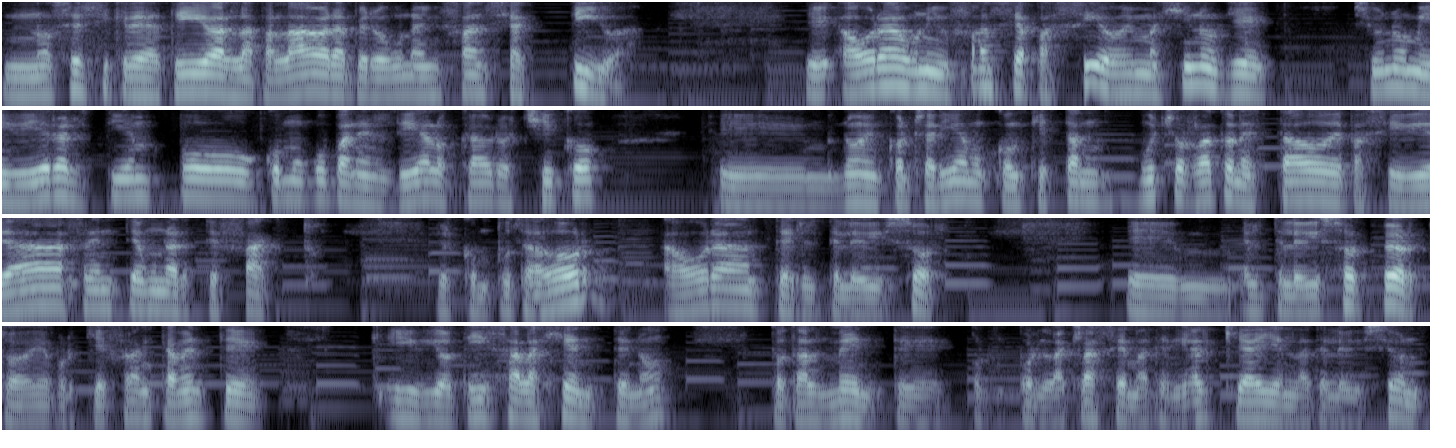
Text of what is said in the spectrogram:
no sé si creativa es la palabra, pero una infancia activa. Eh, ahora una infancia pasiva. Me imagino que si uno midiera el tiempo, cómo ocupan el día los cabros chicos, eh, nos encontraríamos con que están mucho rato en estado de pasividad frente a un artefacto. El computador ahora ante el televisor. Em, el televisor peor todavía, porque francamente idiotiza a la gente, ¿no? Totalmente, por, la clase de material que hay en la televisión.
